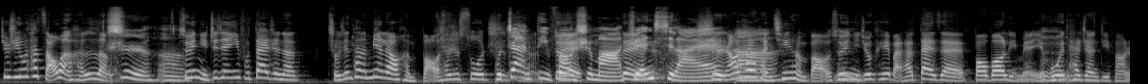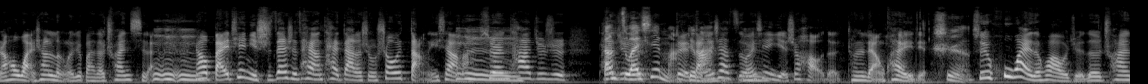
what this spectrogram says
就是因为它早晚很冷，是嗯，所以你这件衣服带着呢，首先它的面料很薄，它是梭织的，不占地方是吗？对卷起来是，然后它又啊很轻很薄，所以你就可以把它带在包包里面，也不会太占地方。然后晚上冷了就把它穿起来，嗯嗯嗯然后白天你实在是太阳太大的时候，稍微挡一下嘛。虽然它就是挡紫外线嘛对，挡一下紫外线也是好的，同时凉快一点。是所以户外的话，我觉得穿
